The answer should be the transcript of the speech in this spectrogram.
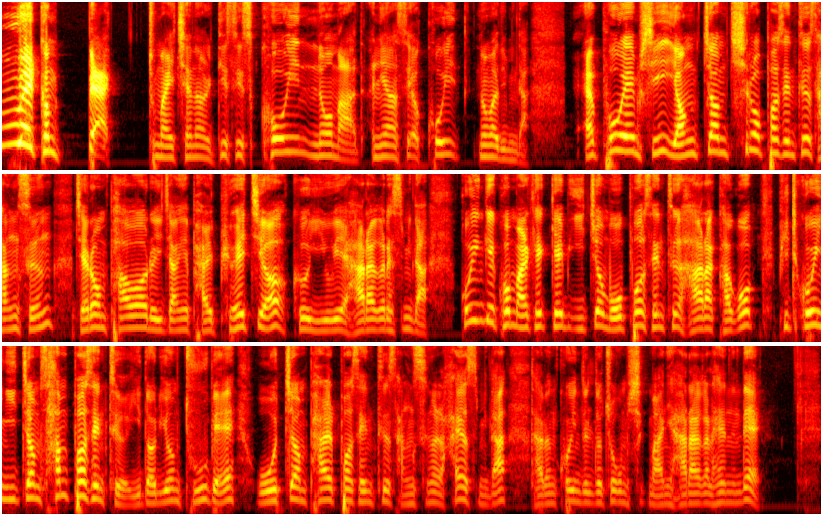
Welcome back to my channel. This is Coin Nomad. 안녕하세요. 코인 노마드입니다. FOMC 0.75% 상승 제롬 파월 의장이 발표했죠. 그 이후에 하락을 했습니다. 코인게코 마켓캡 2.5% 하락하고 비트코인 2.3%, 이더리움 2배 5.8% 상승을 하였습니다. 다른 코인들도 조금씩 많이 하락을 했는데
